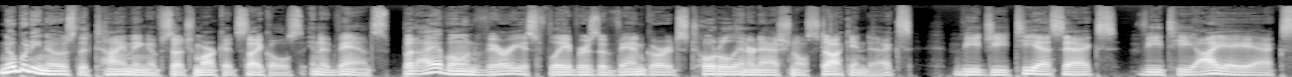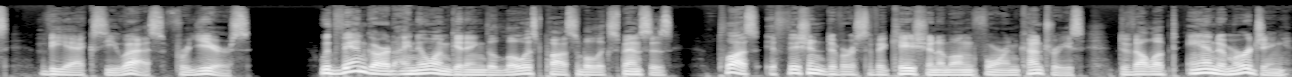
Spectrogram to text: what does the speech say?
Nobody knows the timing of such market cycles in advance, but I have owned various flavors of Vanguard's Total International Stock Index, VGTSX, VTIAX, VXUS, for years. With Vanguard, I know I'm getting the lowest possible expenses, plus efficient diversification among foreign countries, developed and emerging,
